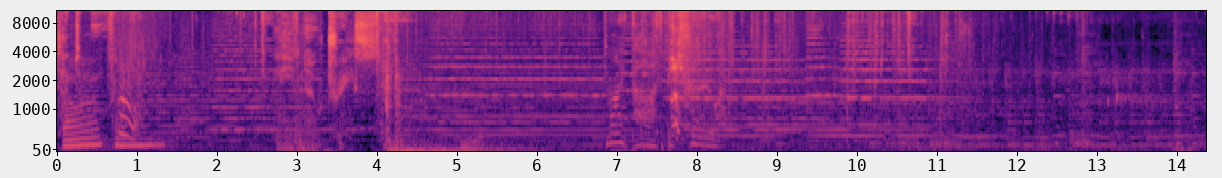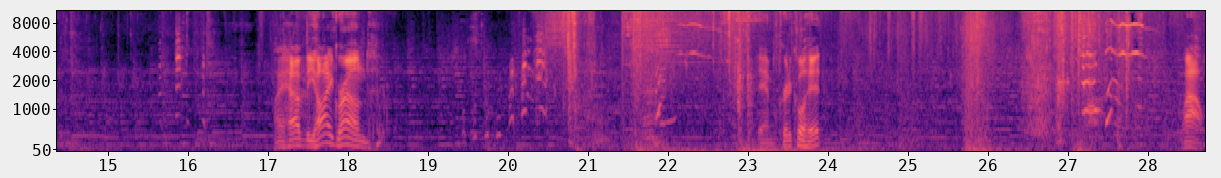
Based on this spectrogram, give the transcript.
Time to move. Leave no trace. My path be true. I have the high ground. Damn, critical hit. Wow.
